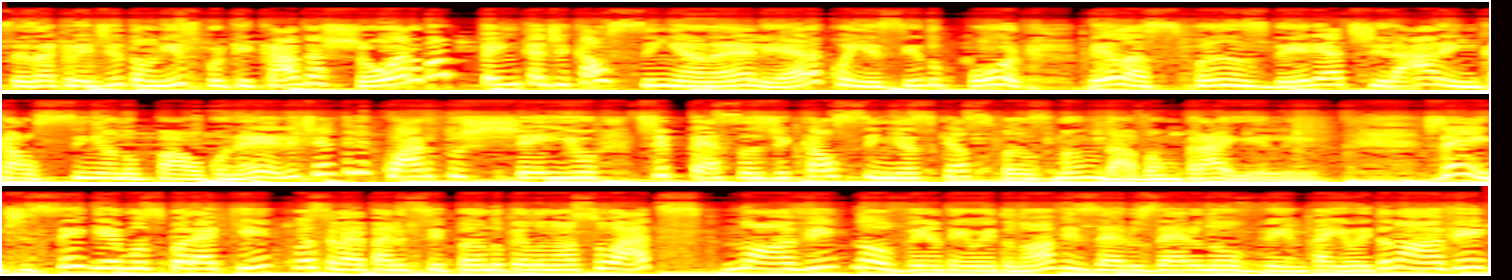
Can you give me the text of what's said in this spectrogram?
Vocês acreditam nisso? Porque cada show era uma penca de calcinha, né? Ele era conhecido por pelas fãs dele atirarem calcinha no palco, né? Ele tinha aquele quarto cheio de peças de calcinhas que as fãs mandavam pra ele. Gente, seguimos por aqui. Você vai participando pelo nosso WhatsApp 998900989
